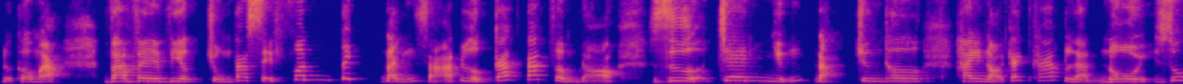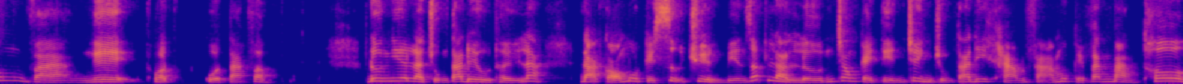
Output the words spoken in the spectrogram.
Được không ạ? Và về việc chúng ta sẽ phân tích đánh giá được các tác phẩm đó dựa trên những đặc trưng thơ hay nói cách khác là nội dung và nghệ thuật của tác phẩm. Đương nhiên là chúng ta đều thấy là đã có một cái sự chuyển biến rất là lớn trong cái tiến trình chúng ta đi khám phá một cái văn bản thơ.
